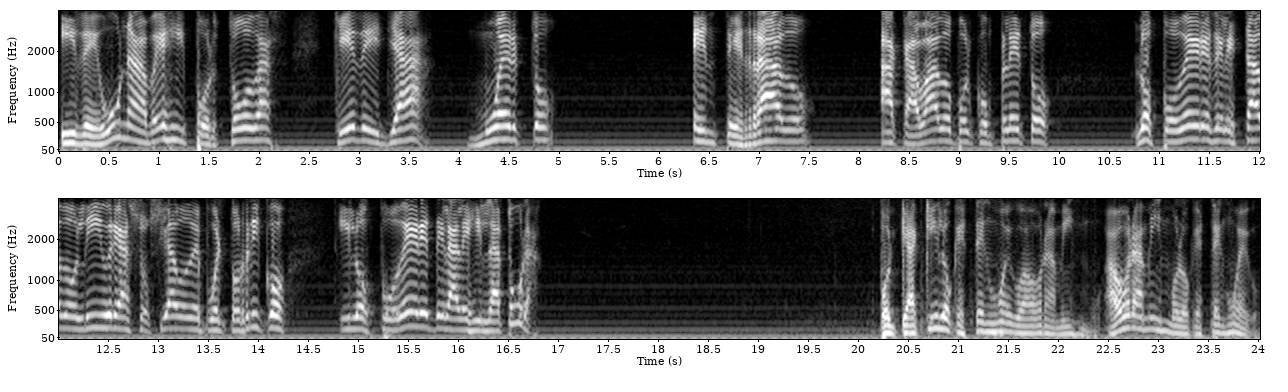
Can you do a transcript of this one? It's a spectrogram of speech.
y de una vez y por todas quede ya muerto, enterrado, acabado por completo los poderes del Estado Libre Asociado de Puerto Rico y los poderes de la legislatura? Porque aquí lo que está en juego ahora mismo, ahora mismo lo que está en juego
